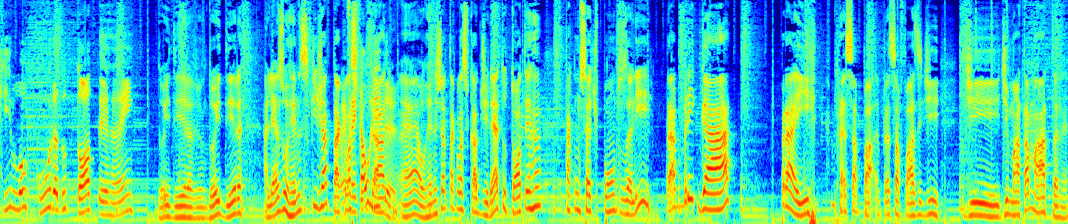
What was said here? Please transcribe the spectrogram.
que loucura do Tottenham, hein? Doideira, viu? Doideira. Aliás, o Rennes que já tá Vai o classificado. líder. É, o Rennes já tá classificado direto. O Tottenham tá com 7 pontos ali pra brigar pra ir pra essa, pra essa fase de de mata-mata, né?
